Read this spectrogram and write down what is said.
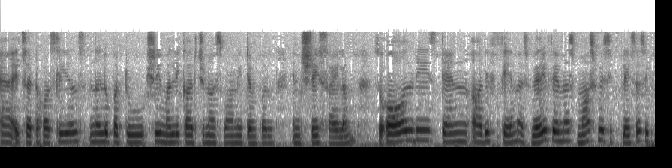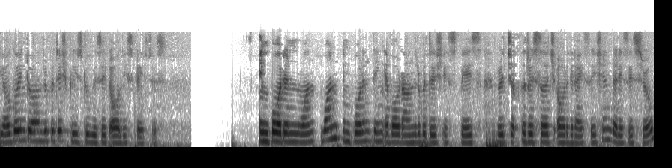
uh, it's at Horsley Hills Nelapattu Sri Mallikarjuna Swami temple in Sri Sailam so all these 10 are the famous very famous must visit places. If you are going to Andhra Pradesh please do visit all these places. Important one one important thing about Andhra Pradesh is space research organization that is ISRO.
